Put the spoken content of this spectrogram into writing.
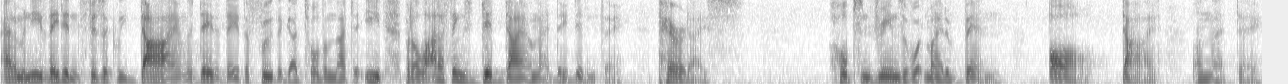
Adam and Eve, they didn't physically die on the day that they ate the fruit that God told them not to eat, but a lot of things did die on that day, didn't they? Paradise, hopes and dreams of what might have been, all died on that day.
